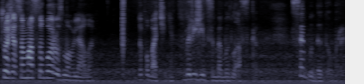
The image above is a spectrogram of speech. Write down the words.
Що я сама з собою розмовляла. До побачення. Бережіть себе, будь ласка. Все буде добре.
